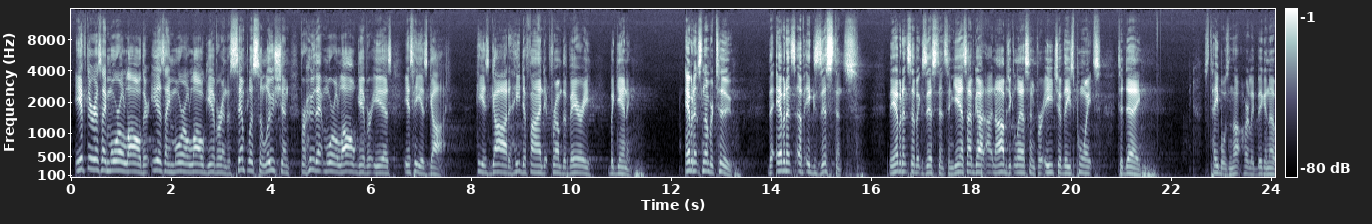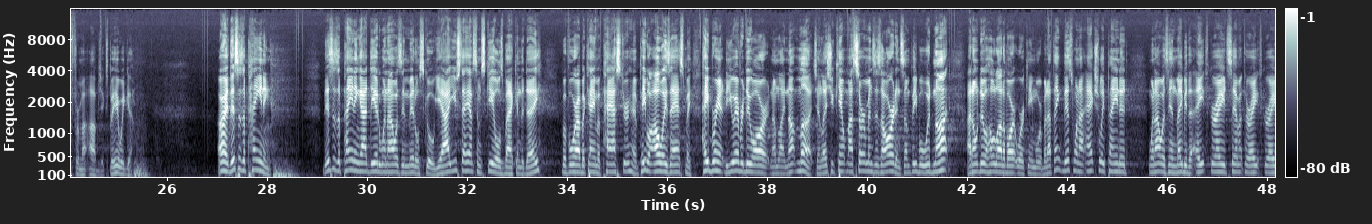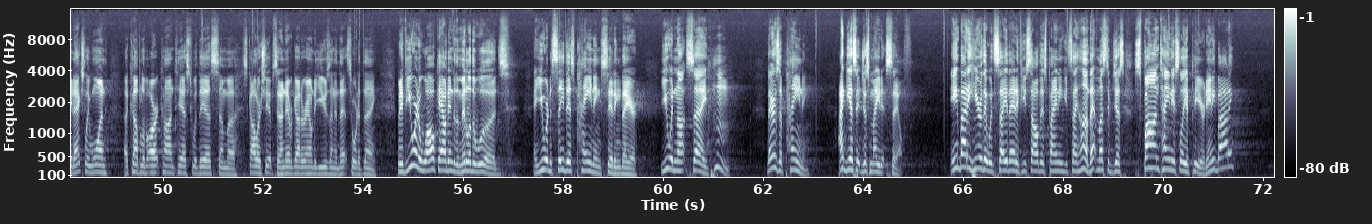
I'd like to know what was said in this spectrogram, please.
If there is a moral law, there is a moral lawgiver, and the simplest solution for who that moral lawgiver is, is he is God. He is God, and He defined it from the very beginning. Evidence number two the evidence of existence. The evidence of existence. And yes, I've got an object lesson for each of these points today. This table is not hardly big enough for my objects, but here we go. All right, this is a painting. This is a painting I did when I was in middle school. Yeah, I used to have some skills back in the day before I became a pastor. And people always ask me, Hey, Brent, do you ever do art? And I'm like, Not much, unless you count my sermons as art, and some people would not. I don't do a whole lot of artwork anymore. But I think this one I actually painted when I was in maybe the eighth grade, seventh or eighth grade. Actually, won a couple of art contests with this, some uh, scholarships that I never got around to using, and that sort of thing. But if you were to walk out into the middle of the woods and you were to see this painting sitting there, you would not say, hmm, there's a painting. I guess it just made itself. Anybody here that would say that if you saw this painting, you'd say, huh, that must have just spontaneously appeared. Anybody?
